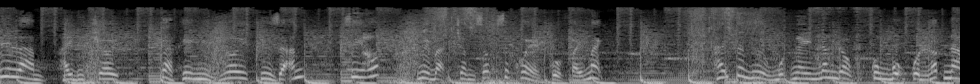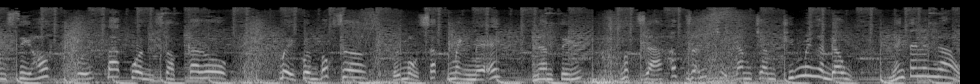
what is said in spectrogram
đi làm hay đi chơi, cả khi nghỉ ngơi, thư giãn. Seahawk, người bạn chăm sóc sức khỏe của phái mạnh. Hãy tận hưởng một ngày năng động cùng bộ quần lót nam Seahawk với ba quần sọc caro, 7 quần boxer với màu sắc mạnh mẽ, nam tính, mức giá hấp dẫn chỉ 590.000 đồng. Nhanh tay lên nào!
